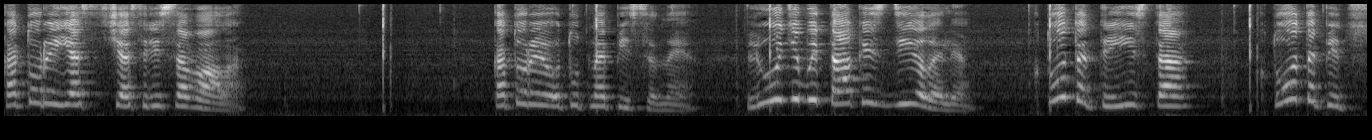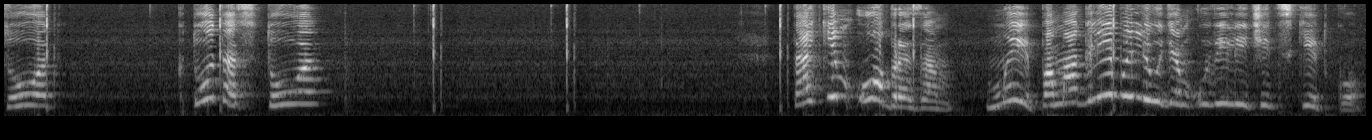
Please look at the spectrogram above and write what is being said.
которые я сейчас рисовала, которые тут написаны, люди бы так и сделали. Кто-то 300, кто-то 500, кто-то 100. Таким образом, мы помогли бы людям увеличить скидку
